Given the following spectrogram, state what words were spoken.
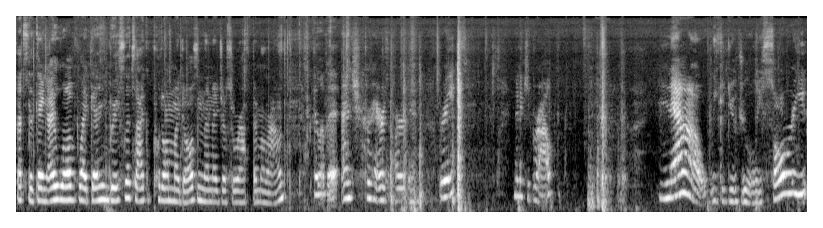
That's the thing. I love like getting bracelets that I could put on my dolls and then I just wrap them around. I love it. And her hairs are in braids. I'm gonna keep her out. Now we could do Julie. Sorry.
